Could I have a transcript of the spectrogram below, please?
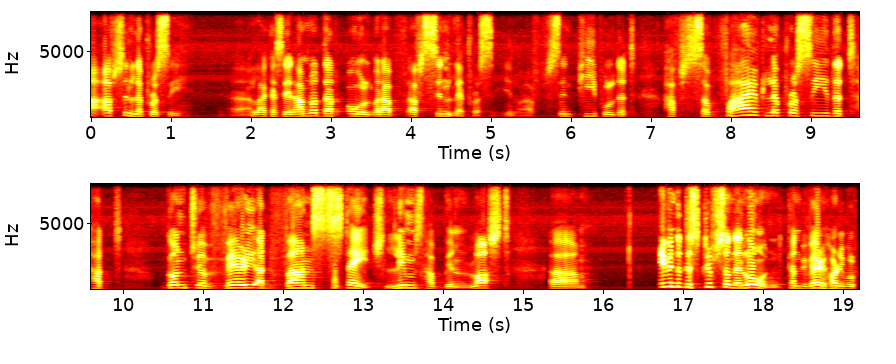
I've seen leprosy. Uh, like I said, I'm not that old, but I've, I've seen leprosy. You know, I've seen people that have survived leprosy that had gone to a very advanced stage. Limbs have been lost. Um, even the description alone can be very horrible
